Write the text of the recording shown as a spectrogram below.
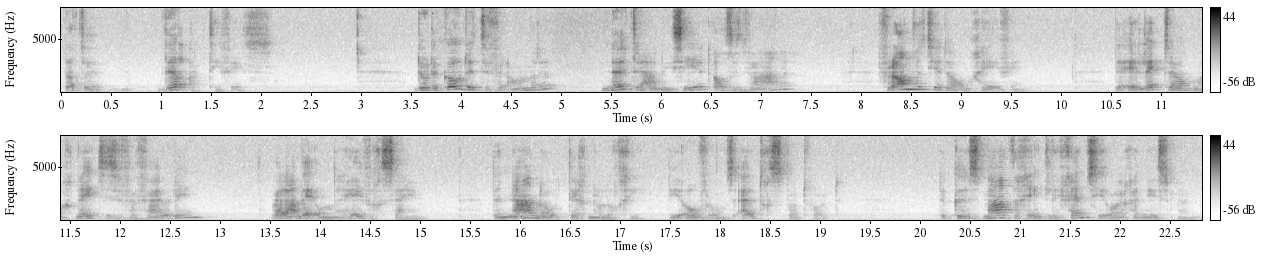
dat er wel actief is. Door de code te veranderen, neutraliseert als het ware, verandert je de omgeving. De elektromagnetische vervuiling waaraan wij onderhevig zijn, de nanotechnologie die over ons uitgestort wordt, de kunstmatige intelligentieorganismen.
